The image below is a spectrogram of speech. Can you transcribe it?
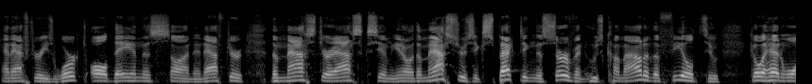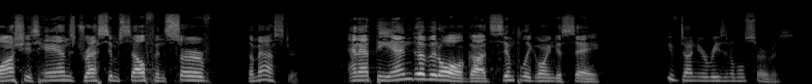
and after he's worked all day in the sun, and after the master asks him, you know, the master's expecting the servant who's come out of the field to go ahead and wash his hands, dress himself, and serve the master. And at the end of it all, God's simply going to say, You've done your reasonable service.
